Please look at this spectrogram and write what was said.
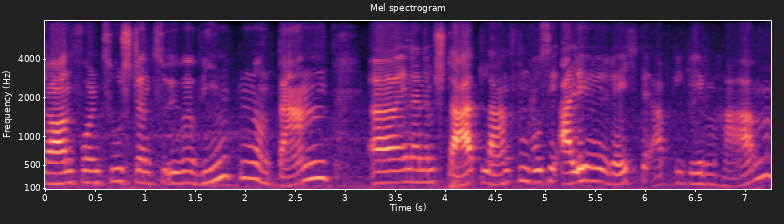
grauenvollen Zustand zu überwinden und dann äh, in einem Staat landen, wo sie alle ihre Rechte abgegeben haben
